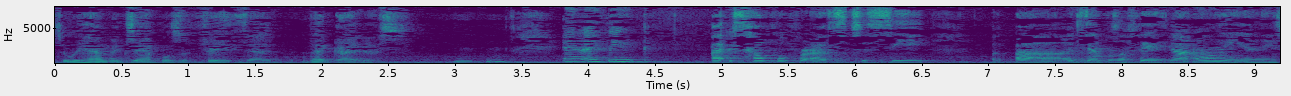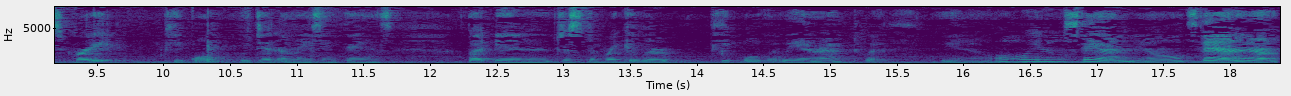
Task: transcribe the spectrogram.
so we have examples of faith that that guide us. Mm-hmm. And I think it's helpful for us to see uh, examples of faith not only in these great people who did amazing things, but in just the regular people that we interact with. You know, oh, you know, Stan, you know, Stan, you know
